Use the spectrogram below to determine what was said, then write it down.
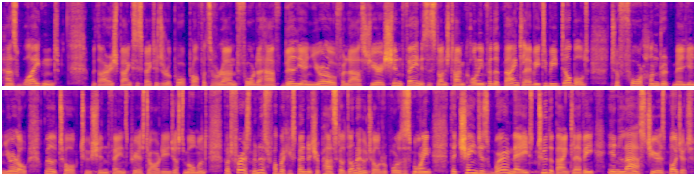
has widened. With Irish banks expected to report profits of around around 4.5 billion euro for last year. Sinn Féin is this lunchtime calling for the bank levy to be doubled to 400 million euro. We'll talk to Sinn Féin's Pearse Doherty in just a moment. But first, Minister for Public Expenditure Paschal Donohoe told reporters this morning that changes were made to the bank levy in last year's budget.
